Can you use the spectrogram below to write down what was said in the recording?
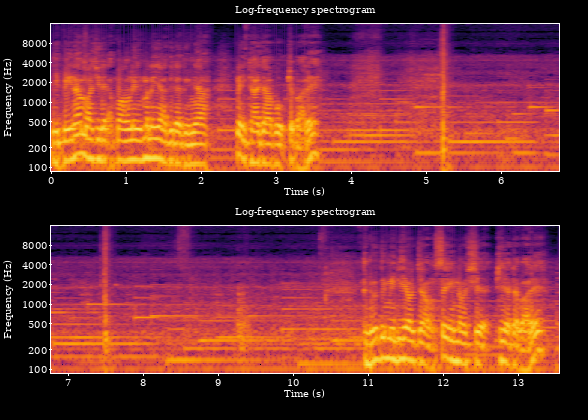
ဒီဘေးနားမှာရှိတဲ့အပေါင်းလေးမှတ်ရသေးတဲ့သူများနှိပ်ထားကြဖို့ဖြစ်ပါတယ်အမျိုးသမီးတစ်ယောက်ကြောင့်စိတ်အနှောက်အယှက်ဖြစ်ရတတ်ပါတယ်။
